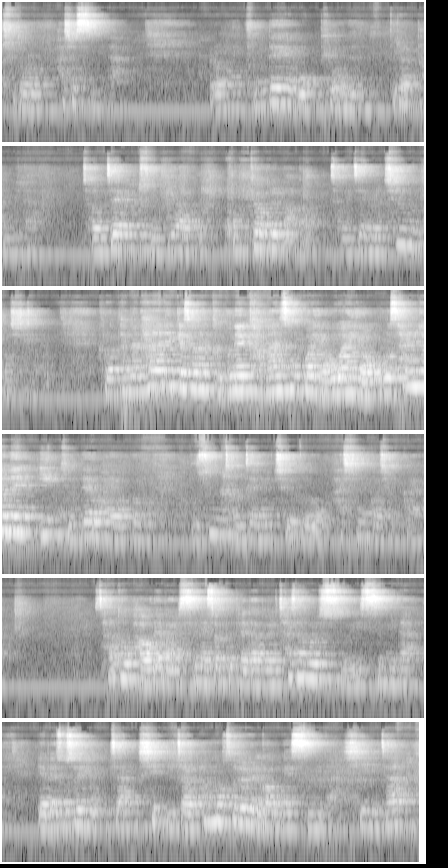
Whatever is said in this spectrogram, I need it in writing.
갖추도록 하셨습니다. 여러분 군대의 목표는 뚜렷합니다. 전쟁을 준비하고 공격을 막아 전쟁을 치르는 것이죠. 그렇다면 하나님께서는 그분의 강한 손과 여호와의 영으로 살려낸 이 군대로 하여금 무슨 전쟁을 치르도록 하시는 것일까요? 사도 바울의 말씀에서 그 대답을 찾아볼 수 있습니다. 예배소서 6장 12절 한 목소리를 읽어보겠습니다. 시작.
